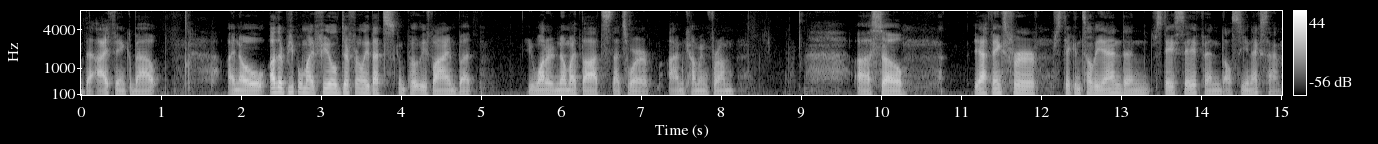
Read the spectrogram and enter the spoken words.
that I think about. I know other people might feel differently. That's completely fine. But you wanted to know my thoughts. That's where I'm coming from. Uh, so, yeah, thanks for sticking till the end and stay safe. And I'll see you next time.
